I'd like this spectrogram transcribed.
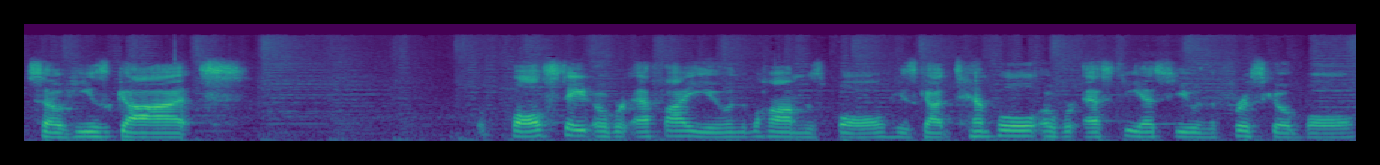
So he's got Ball State over FIU in the Bahamas Bowl. He's got Temple over SDSU in the Frisco Bowl.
